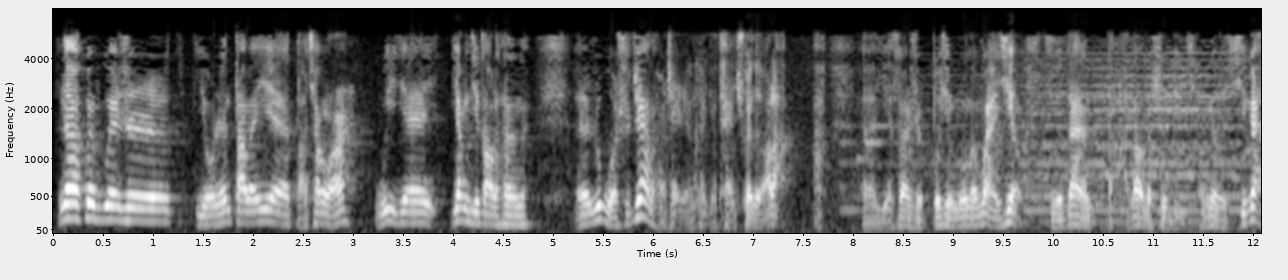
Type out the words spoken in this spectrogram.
那会不会是有人大半夜打枪玩，无意间殃及到了他呢？呃，如果是这样的话，这人可就太缺德了啊！呃，也算是不幸中的万幸，子弹打到的是李强的膝盖。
